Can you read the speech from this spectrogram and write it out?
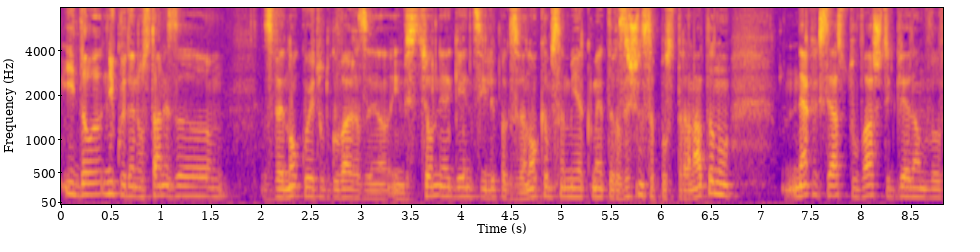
и да, никой да не остане за звено, което отговаря за инвестиционни агенции или пък звено към самия кмет. Различни са по страната, но някак сега аз това ще гледам в,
